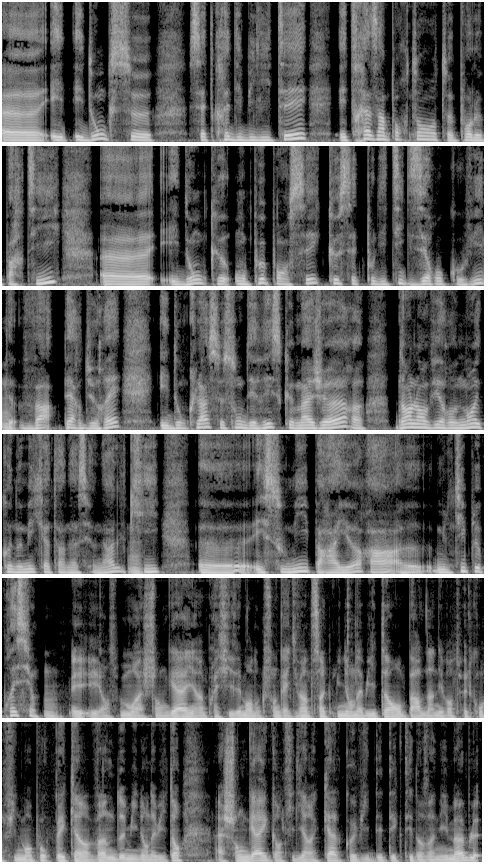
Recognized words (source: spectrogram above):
Euh, et, et, donc, ce, cette crédibilité est très importante pour le parti. Euh, et donc, on peut penser que cette politique zéro Covid mm. va perdurer. Et donc là, ce sont des risques majeurs dans l'environnement économique international mm. qui euh, est soumis par ailleurs à euh, multiples pressions. Et, et, en ce moment à Shanghai, hein, précisément, donc Shanghai 25 millions d'habitants, on parle d'un éventuel confinement pour Pékin, 22 millions d'habitants. À Shanghai, quand il y a un cas de Covid détecté dans un immeuble,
